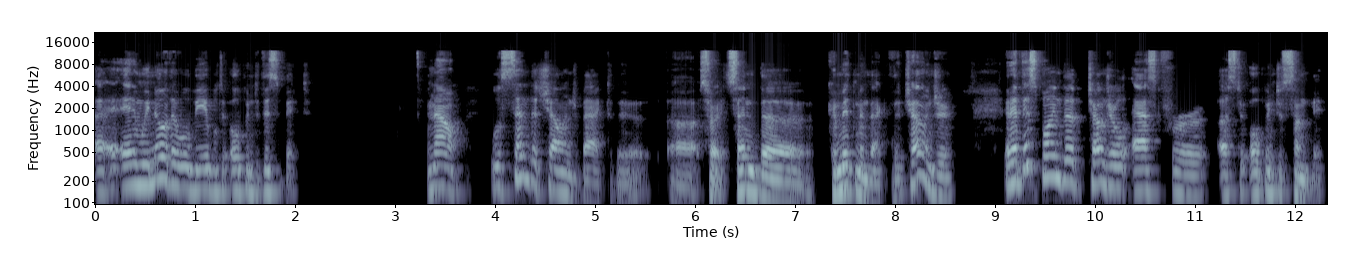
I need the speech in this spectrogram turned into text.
and we know that we'll be able to open to this bit. Now, we'll send the challenge back to the, uh, sorry, send the commitment back to the challenger. And at this point, the challenger will ask for us to open to some bit,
